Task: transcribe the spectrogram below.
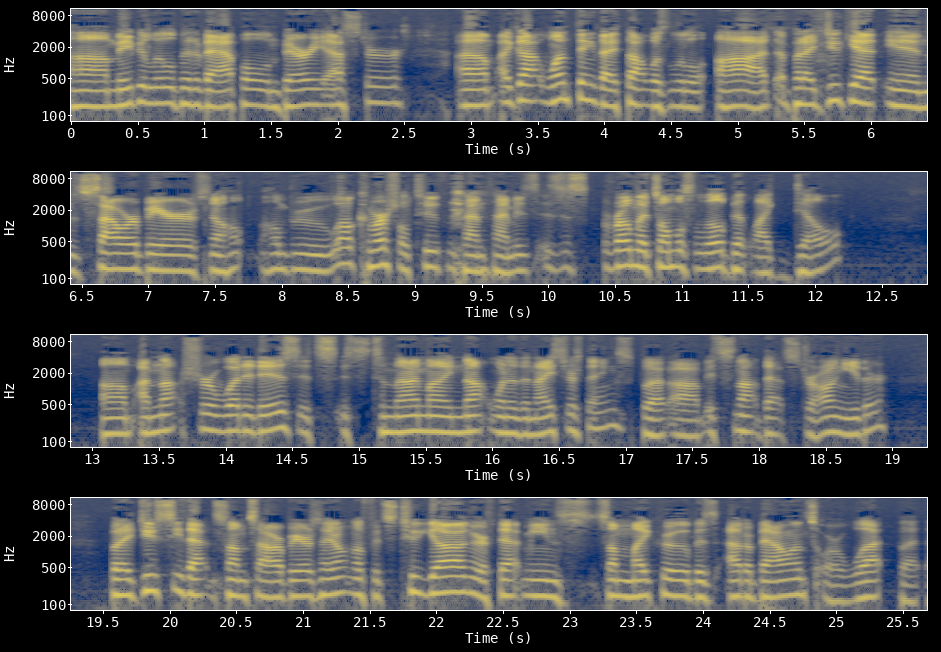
Um, maybe a little bit of apple and berry ester. Um, I got one thing that I thought was a little odd, but I do get in sour beers, you know, homebrew, well, commercial too from time to time. Is, is this aroma? It's almost a little bit like dill. Um, I'm not sure what it is. It's it's to my mind not one of the nicer things, but um, it's not that strong either. But I do see that in some sour beers. I don't know if it's too young or if that means some microbe is out of balance or what, but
